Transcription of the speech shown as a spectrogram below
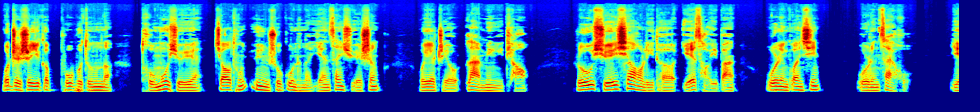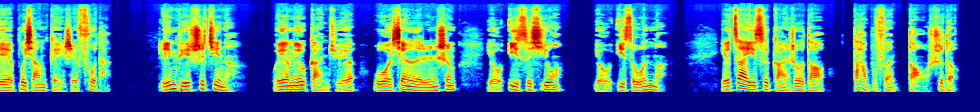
我只是一个普普通通的土木学院交通运输工程的研三学生，我也只有烂命一条，如学校里的野草一般，无人关心，无人在乎，也不想给谁负担。临别之际呢，我也没有感觉我现在的人生有一丝希望，有一丝温暖，也再一次感受到大部分导师的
